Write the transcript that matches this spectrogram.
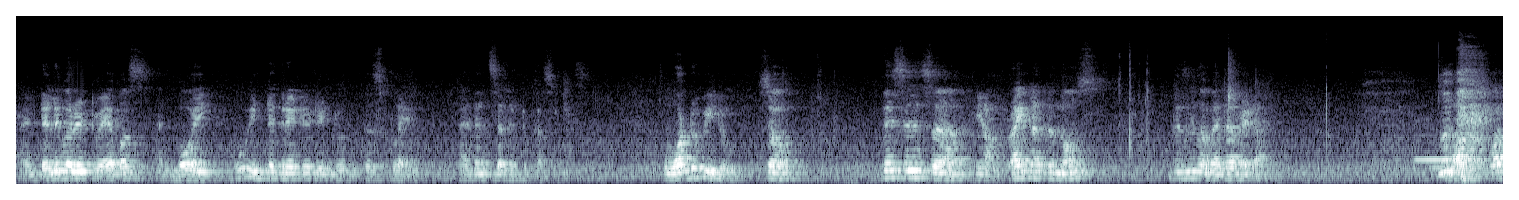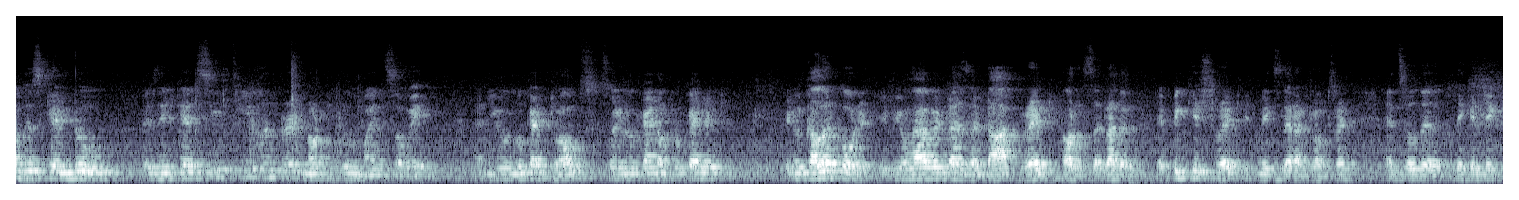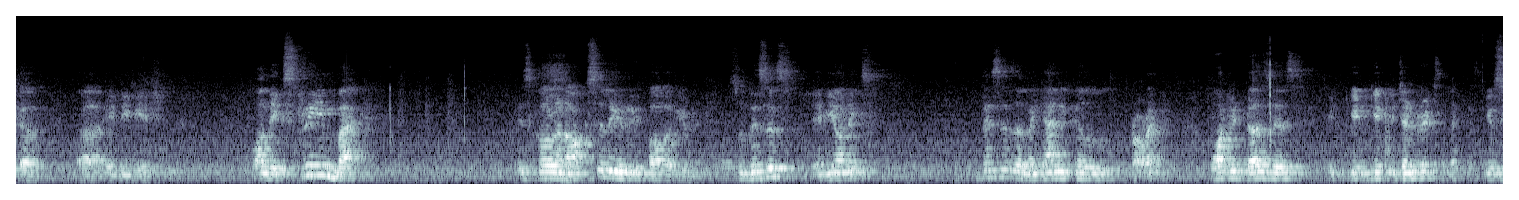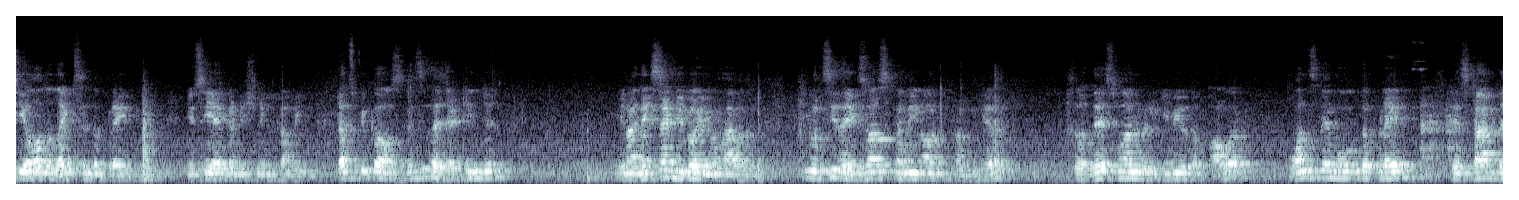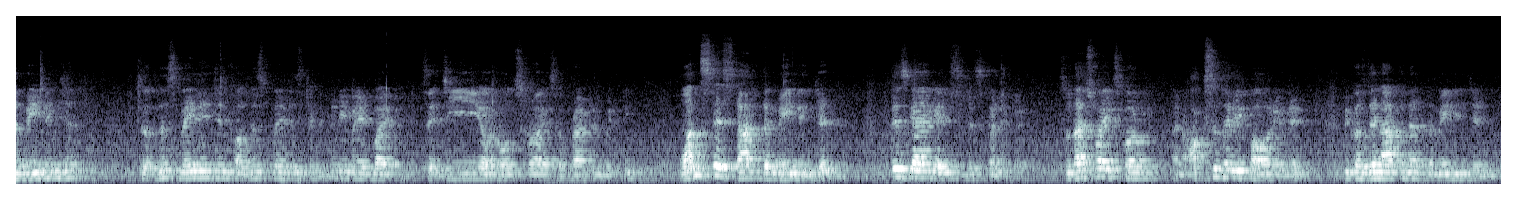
and deliver it to Airbus and Boeing, who integrate it into this plane and then sell it to customers. So what do we do? So this is, uh, you know, right at the nose. This is a weather radar. What, what this can do is it can see 300 nautical miles away and you look at clouds, so it will kind of look at it, it will color code it. If you have it as a dark red or rather a pinkish red, it means there are clouds, right? And so the, they can take a, uh, a deviation. On the extreme back is called an auxiliary power unit. So this is avionics. This is a mechanical product. What it does is it, it, it generates electricity. You see all the lights in the plane. You see air conditioning coming. That's because this is a jet engine. You know, next time you go, you have a look. You will see the exhaust coming out from here. So this one will give you the power. Once they move the plane, they start the main engine. So this main engine for this plane is typically made by, say, GE or Rolls-Royce or Pratt & Whitney. Once they start the main engine, this guy gets disconnected. So that's why it's called an auxiliary power unit, because then after that the main engine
